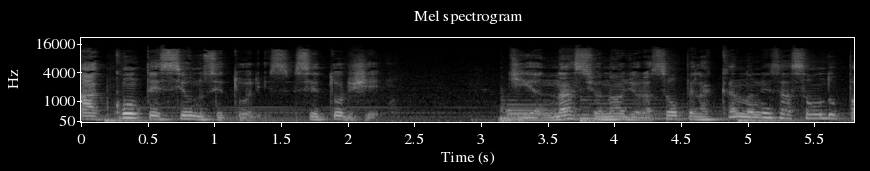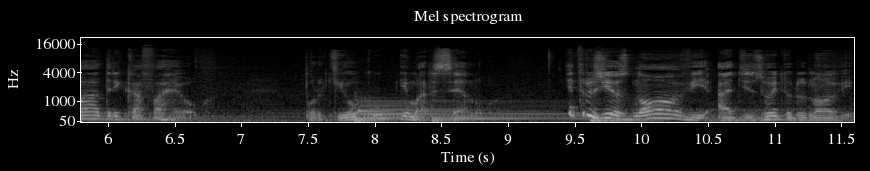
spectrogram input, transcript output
Aconteceu nos setores. Setor G. Dia Nacional de Oração pela canonização do Padre Cafarel, por Kiyoko e Marcelo. Entre os dias 9 a 18 do 9,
